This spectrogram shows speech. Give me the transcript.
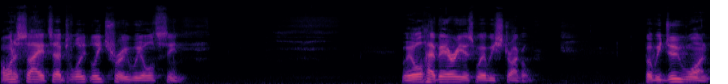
I want to say it's absolutely true. We all sin. We all have areas where we struggle. But we do want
